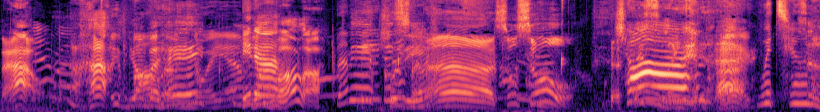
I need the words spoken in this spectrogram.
bow. Aha. Yamba hey. Noya. Bala. Ah, Sul Sul. Char. Bag. Wituni.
